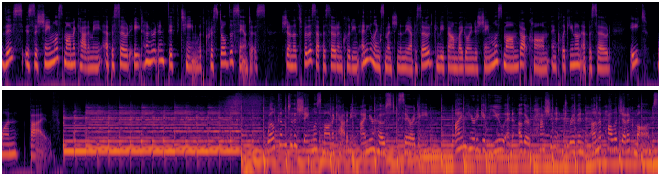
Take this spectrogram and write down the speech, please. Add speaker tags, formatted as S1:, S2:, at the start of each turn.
S1: This is the Shameless Mom Academy, episode 815 with Kristal DeSantis. Show notes for this episode, including any links mentioned in the episode, can be found by going to shamelessmom.com and clicking on episode 815. Welcome to the Shameless Mom Academy. I'm your host, Sarah Dean. I'm here to give you and other passionate, driven, unapologetic moms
